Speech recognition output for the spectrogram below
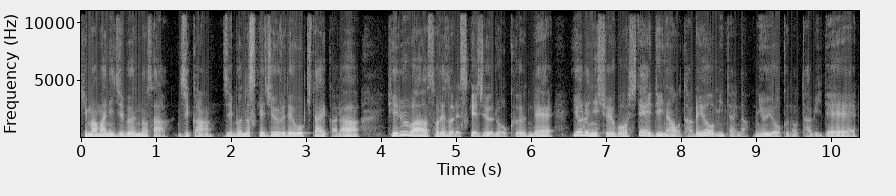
気ままに自分のさ、時間、自分のスケジュールで動きたいから、昼はそれぞれスケジュールを組んで、夜に集合してディナーを食べようみたいなニューヨークの旅で、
